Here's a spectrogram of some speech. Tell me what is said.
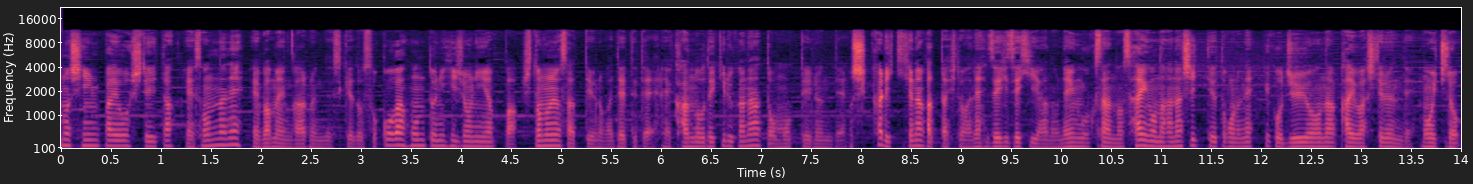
の心配をしていた、えそんなね、え場面があるんですけど、そこが本当に非常にやっぱ人の良さっていうのが出てて、え感動できるかなと思っているんで、しっかり聞けなかった人はね、ぜひぜひあの煉獄さんの最後の話っていうところね、結構重要な会話してるんで、もう一度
